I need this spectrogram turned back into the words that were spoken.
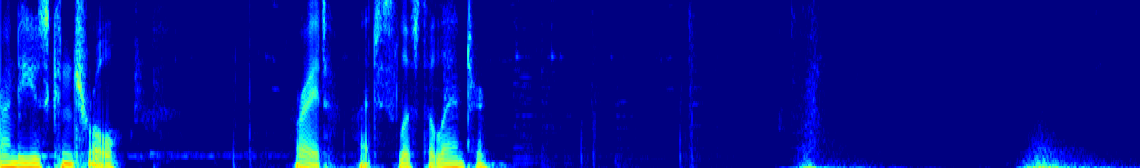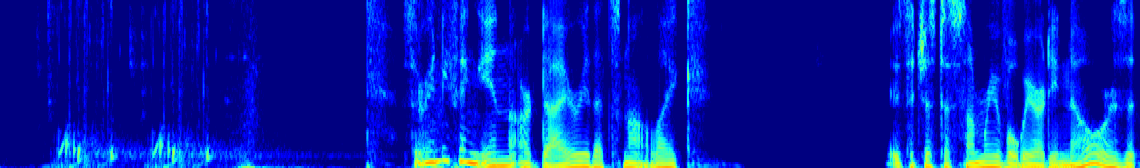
Trying to use control. Right, that just lifts the lantern. Is there anything in our diary that's not like... Is it just a summary of what we already know, or is it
